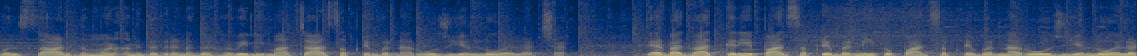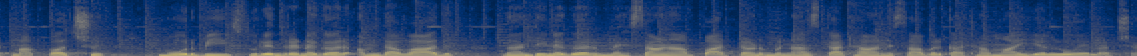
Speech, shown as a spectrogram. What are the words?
વલસાડ, દમણ અને દાદરાનગર હવેલીમાં ચાર સપ્ટેમ્બરના રોજ યલો એલર્ટ છે. ત્યારબાદ વાત કરીએ પાંચ સપ્ટેમ્બરની, તો પાંચ સપ્ટેમ્બરના રોજ યલો એલર્ટમાં કચ્છ, મોરબી, સુરેન્દ્રનગર, અમદાવાદ, ગાંધીનગર, મહેસાણા, પાટણ, બનાસકાંઠા અને સાબરકાંઠામાં યલો એલર્ટ છે.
